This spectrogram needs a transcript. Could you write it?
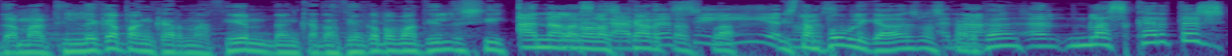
de Matilde cap a Encarnació. D'Encarnació cap a Matilde, sí. En Bueno, les, cartes, sí. clar. en Estan les- publicades, les en- cartes? En, les cartes,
